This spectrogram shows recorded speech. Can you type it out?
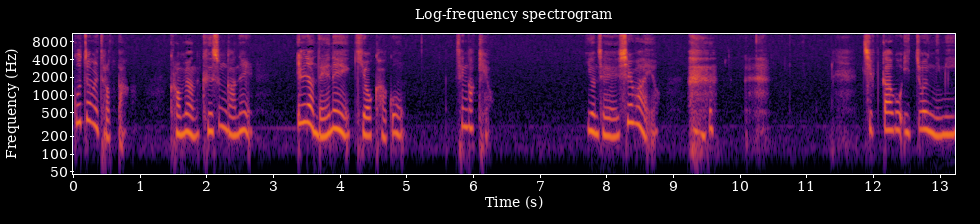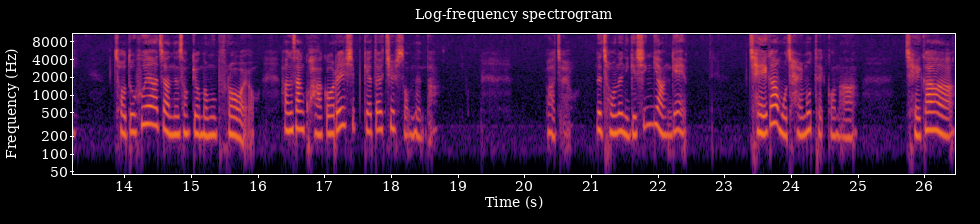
꾸중을 들었다. 그러면 그 순간을 1년 내내 기억하고 생각해요. 이건 제 실화예요. 집 가고 이쪽님이 저도 후회하지 않는 성격 너무 부러워요. 항상 과거를 쉽게 떨칠 수 없는다. 맞아요. 근데 저는 이게 신기한 게 제가 뭐 잘못했거나 제가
